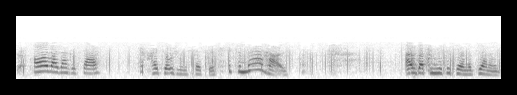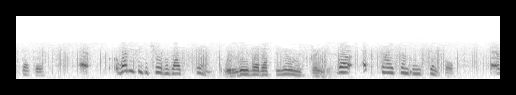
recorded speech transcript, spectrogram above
Chapman. All right, Uncle Si. I told you, Inspector. It's a madhouse. I've got the music here on the piano, Inspector. What do you think the children would like to sing? We'll leave that up to you, Miss Granger. Well, let's try something simple. Uh,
